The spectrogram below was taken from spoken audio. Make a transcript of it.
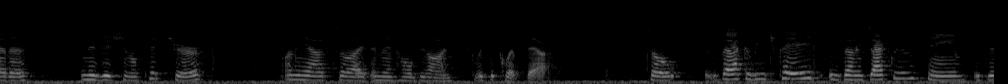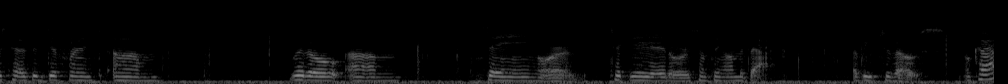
add a, an additional picture on the outside and then hold it on with the clip there. So the back of each page is done exactly the same. It just has a different um, little um, saying or ticket or something on the back of each of those. Okay?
